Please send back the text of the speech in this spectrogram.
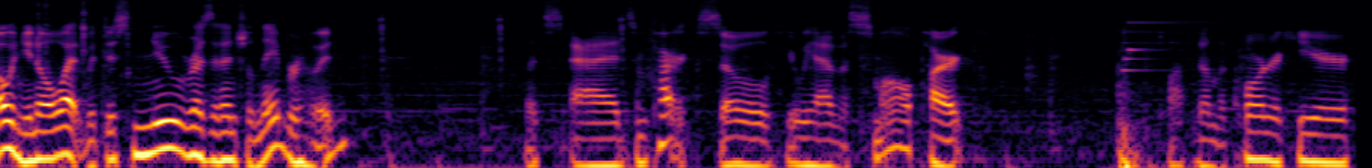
Oh, and you know what? With this new residential neighborhood, let's add some parks. So here we have a small park. Plop it on the corner here.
